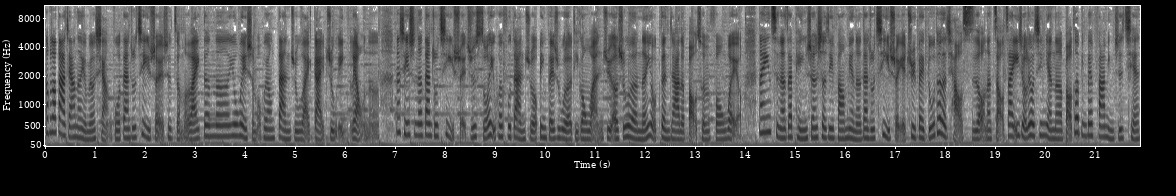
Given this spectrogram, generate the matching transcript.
那不知道大家呢有没有想过弹珠汽水是怎么来的呢？又为什么会用弹珠来盖住饮料呢？那其实呢，弹珠汽水之所以会附弹珠。说，并非是为了提供玩具，而是为了能有更加的保存风味哦。那因此呢，在瓶身设计方面呢，弹珠汽水也具备独特的巧思哦。那早在一九六七年呢，宝特瓶被发明之前，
